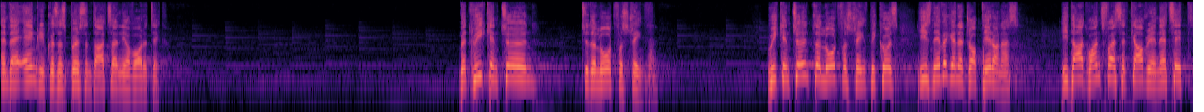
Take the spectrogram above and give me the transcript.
and they're angry because this person died suddenly of a heart attack. But we can turn to the Lord for strength. We can turn to the Lord for strength because He's never going to drop dead on us. He died once for us at Calvary, and that's it.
